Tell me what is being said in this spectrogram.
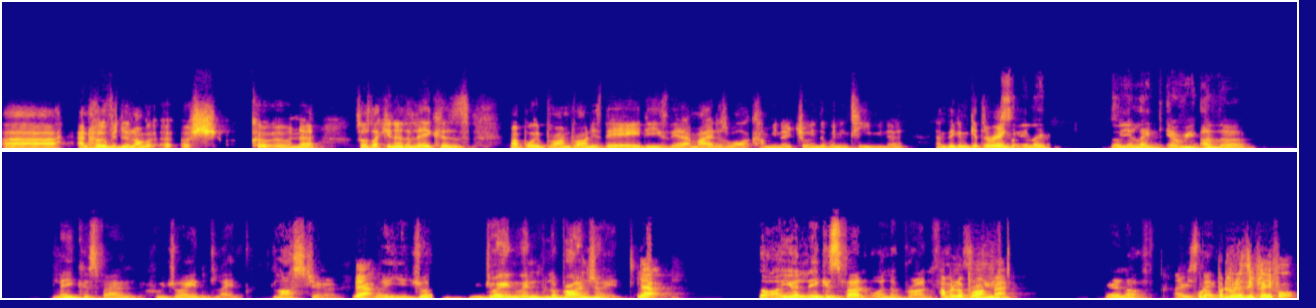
Uh, and Hov is no longer a, a sh- co-owner, so I was like, you know, the Lakers. My boy Bron Bron is there, AD's there. I might as well come, you know, join the winning team, you know, and they're gonna get the ring. So you're like so you're like every other Lakers fan who joined like last year. yeah, Where you join you join when LeBron joined. yeah. So are you a Lakers fan or a LeBron fan? I'm a LeBron you- fan. Fair enough. I Who- respect but who does he play for?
